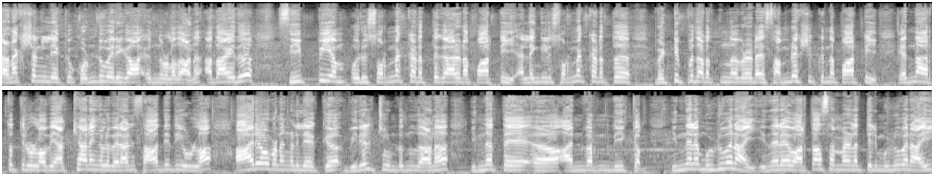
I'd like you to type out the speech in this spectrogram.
കണക്ഷനിലേക്ക് കൊണ്ടുവരിക എന്നുള്ളതാണ്. അതായത് സി പി എം ഒരു സ്വർണക്കടത്തുകാരുടെ പാർട്ടി അല്ലെങ്കിൽ സ്വർണക്കടത്ത് വെട്ടിപ്പ് നടത്തുന്നവരുടെ സംരക്ഷിക്കുന്ന പാർട്ടി എന്ന അർത്ഥത്തിലുള്ള വ്യാഖ്യാനങ്ങൾ വരാൻ സാധ്യതയുള്ള ആരോപണങ്ങളിലേക്ക് വിരൽ ചൂണ്ടുന്നതാണ് ഇന്നത്തെ അൻവർ നീക്കം. ഇന്നലെ മുഴുവനായി ഇന്നലെ വാർത്താ സമ്മേളനത്തിൽ മുഴുവനായി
